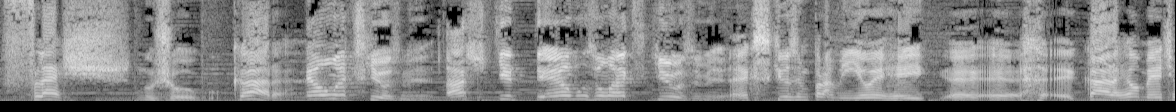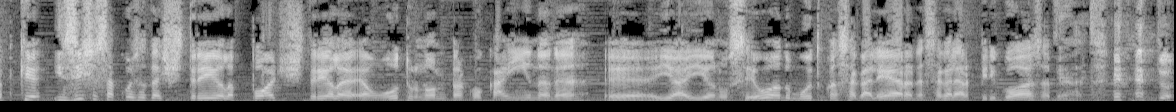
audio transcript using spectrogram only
Flash no jogo. Cara, É um excuse me. Acho que temos um excuse me. Excuse me pra mim, eu errei. É, é, é, cara, realmente é porque existe essa coisa da estrela, pode estrela é um outro nome pra cocaína, né? É, e aí eu não sei, eu ando muito com essa galera, né? Essa galera perigosa, Beto. teu,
